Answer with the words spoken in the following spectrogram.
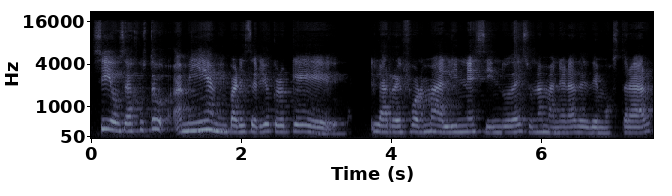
Sí, o sea, justo a mí, a mi parecer, yo creo que la reforma al INE sin duda es una manera de demostrar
